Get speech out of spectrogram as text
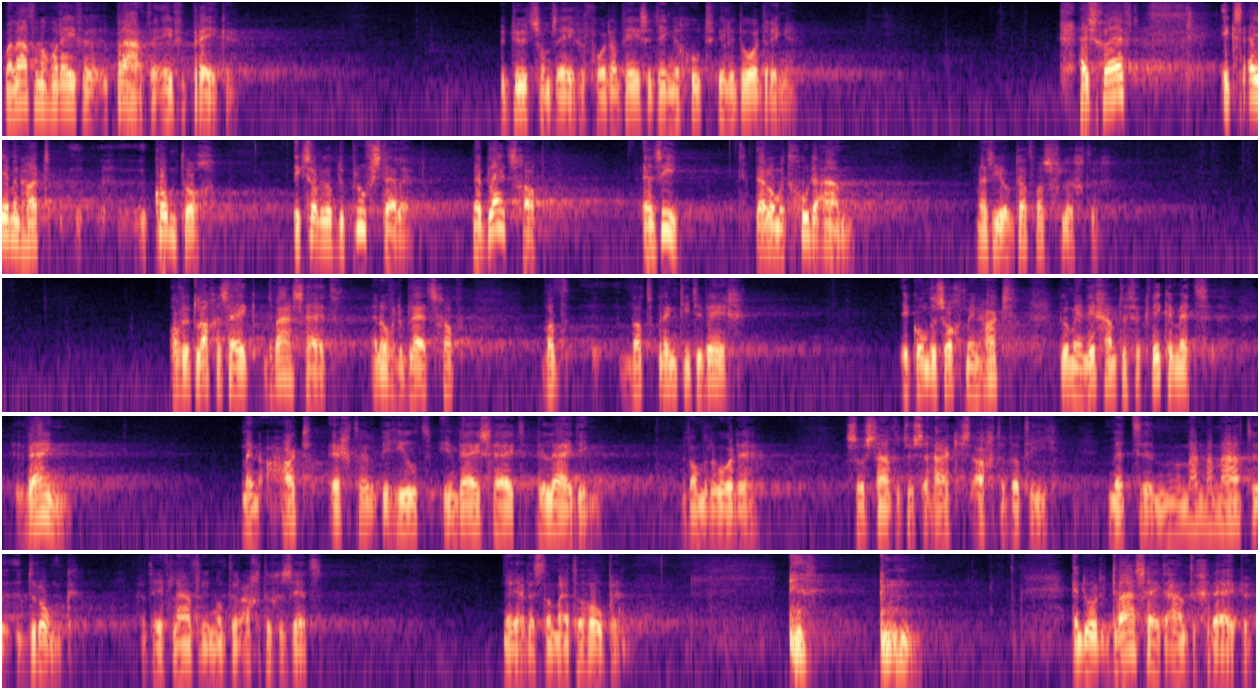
Maar laten we nog maar even praten, even preken. Het duurt soms even voordat deze dingen goed willen doordringen. Hij schrijft, ik zei in mijn hart, kom toch, ik zal u op de proef stellen, met blijdschap. En zie, daarom het goede aan. Maar zie, ook dat was vluchtig. Over het lachen zei ik dwaasheid. En over de blijdschap, wat, wat brengt die teweeg? Ik onderzocht mijn hart door mijn lichaam te verkwikken met wijn. Mijn hart echter behield in wijsheid de leiding. Met andere woorden, zo staat er tussen haakjes achter dat hij met uh, mate dronk. Dat heeft later iemand erachter gezet. Nou ja, dat is dan maar te hopen. en door dwaasheid aan te grijpen.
